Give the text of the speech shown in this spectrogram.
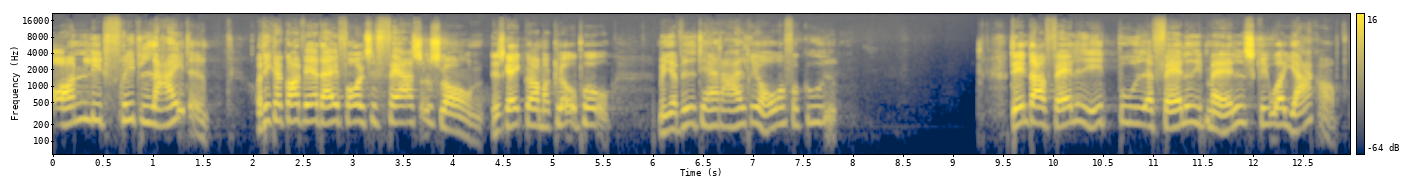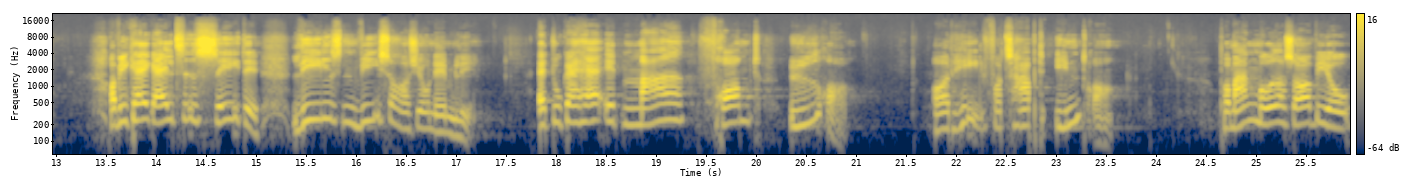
åndeligt frit lejde. Og det kan godt være, der er i forhold til færdselsloven. Det skal jeg ikke gøre mig klog på. Men jeg ved, det er der aldrig over for Gud. Den, der er faldet i et bud, er faldet i dem alle, skriver Jakob. Og vi kan ikke altid se det. Ligelsen viser os jo nemlig, at du kan have et meget fromt ydre og et helt fortabt indre. På mange måder så er vi jo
